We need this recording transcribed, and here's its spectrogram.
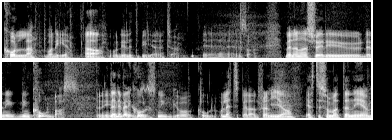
kolla vad det är. Ja. Och det är lite billigare tror jag. Eh, så. Men annars så är det ju, den är, det är en cool bas. Den är, Den är väldigt cool. Snygg och cool och lättspelad. För den, Ja. Eftersom att den är,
